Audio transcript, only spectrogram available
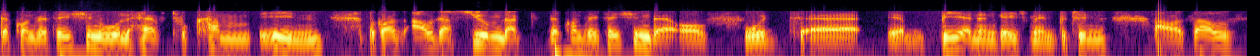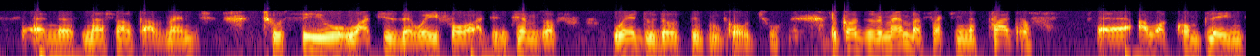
the conversation will have to come in because I would assume that the conversation thereof would uh, be an engagement between ourselves and the national government to see what is the way forward in terms of where do those people go to? Because remember, Sakina, part of uh, our complaint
